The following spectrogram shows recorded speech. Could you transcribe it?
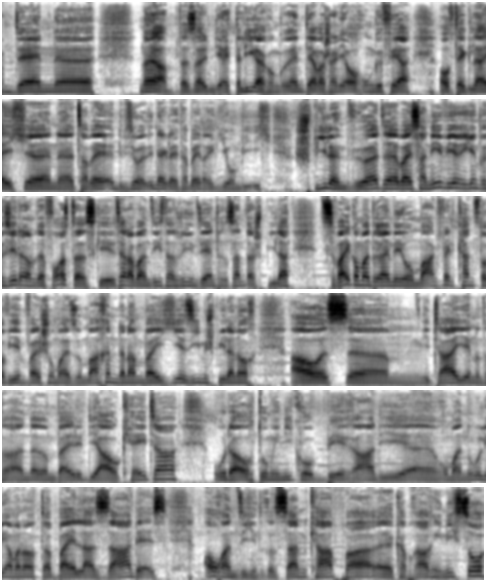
Denn, äh, naja, das ist halt ein direkter Liga-Konkurrent, der wahrscheinlich auch ungefähr auf der gleichen äh, Tabelle, beziehungsweise in der gleichen Tabellenregion wie ich spielen wird. Äh, bei Sané wäre ich interessiert daran, ob der Forster Skills hat, aber an sich ist natürlich ein sehr interessanter Spieler. 2,3 Millionen Marktwert kannst du auf jeden Fall schon mal so machen. Dann haben wir hier sieben Spieler noch aus ähm, Italien, unter anderem Balde Diao Keita oder auch Domenico Berardi. Äh, Romanoli haben wir noch dabei, Lazar, der ist auch an sich interessant. Capra, äh, Caprari nicht so.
